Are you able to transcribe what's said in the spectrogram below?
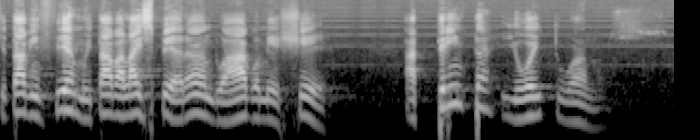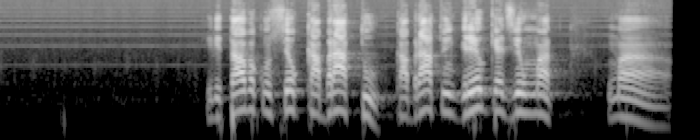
que estava enfermo e estava lá esperando a água mexer há 38 anos. Ele estava com seu cabrato. Cabrato em grego quer dizer uma, uma,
